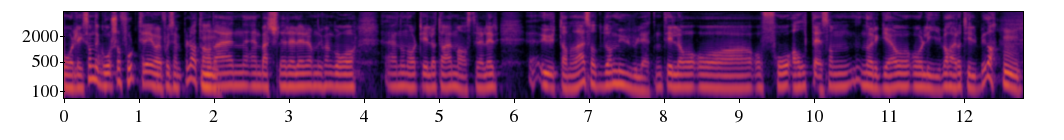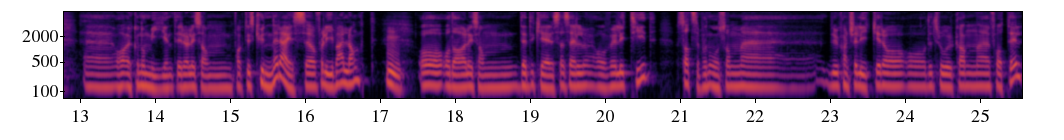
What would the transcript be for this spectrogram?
år. liksom. Det går så fort. Tre år, f.eks. Ta Mm. deg en, en bachelor, eller om du kan gå eh, noen år til og ta en master, eller eh, utdanne deg, sånn at du har muligheten til å, å, å få alt det som Norge og, og livet har å tilby. da. Mm. Eh, og ha økonomien til å liksom faktisk kunne reise, og for livet er langt. Mm. Og, og da liksom dedikere seg selv over litt tid, satse på noe som eh, du kanskje liker og, og du tror kan eh, få til,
